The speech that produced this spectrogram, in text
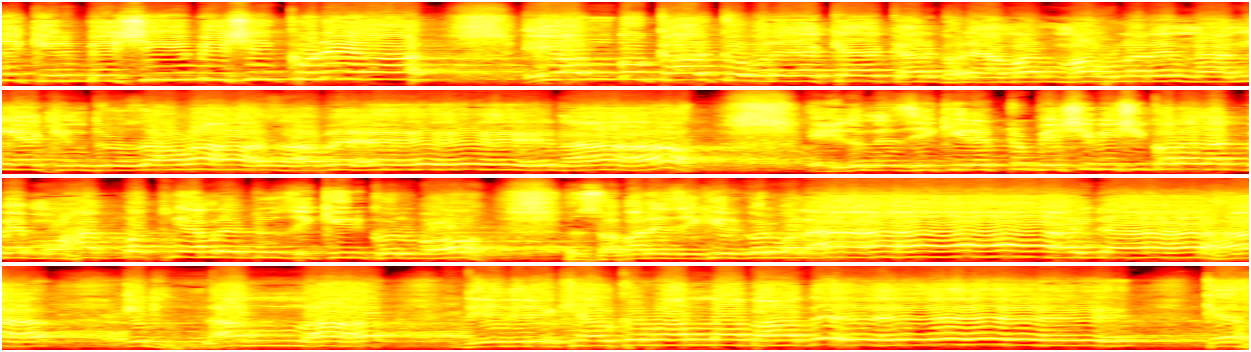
জিকির বেশি বেশি করিয়া এই অন্ধকার কবরে, একা একার ঘরে আমার মাওলারে না নিয়ে কিন্তু যাওয়া যাবে না। এই জন্য জিকির একটু বেশি বেশি করা লাগবে, মহাব্বত নিয়ে আমরা একটু জিকির করব। জবানে জিকির করব না ধীরে ধীরে খেয়াল করব, আল্লাহ বাদে কেহ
